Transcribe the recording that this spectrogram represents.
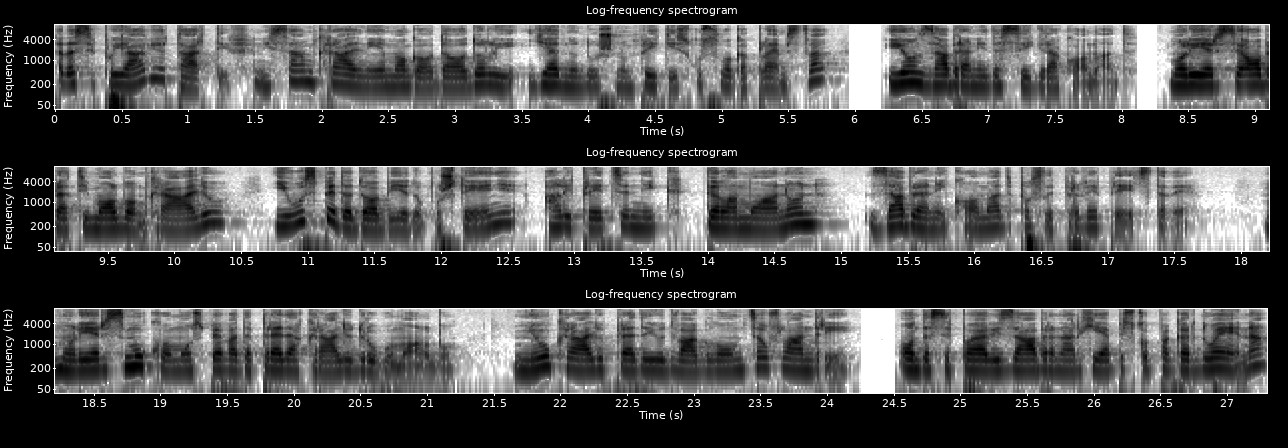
Kada se pojavio Tartiv, ni sam kralj nije mogao da odoli jednodušnom pritisku svoga plemstva i on zabrani da se igra komad. Molijer se obrati molbom kralju i uspe da dobije dopuštenje, ali predsjednik Delamoanon zabrani komad posle prve predstave. Molijer s mukom uspeva da preda kralju drugu molbu. Nju kralju predaju dva glumca u Flandriji. Onda se pojavi zabrana arhijepiskopa Garduena,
